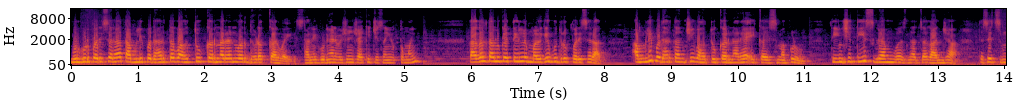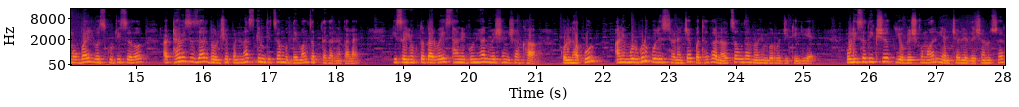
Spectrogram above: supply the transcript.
मुरगुड परिसरात अंमली पदार्थ वाहतूक करणाऱ्यांवर धडक कारवाई. स्थानिक गुन्हे अन्वेषण शाखेची संयुक्त मोहीम. कागल तालुक्यातील मळगे बुद्रुक परिसरात अंमली पदार्थांची वाहतूक करणाऱ्या एका इसमाकडून तीनशे तीस ग्रॅम वजनाचा गांजा तसेच मोबाईल व स्कूटीसह अठ्ठावीस हजार दोनशे पन्नास किमतीचा मुद्देमाल जप्त करण्यात आलाय. ही संयुक्त कारवाई स्थानिक गुन्हे अन्वेषण शाखा कोल्हापूर आणि मुरगुड पोलीस ठाण्याच्या पथकानं चौदा नोव्हेंबर रोजी केली आहे. पोलीस अधीक्षक योगेश कुमार यांच्या निर्देशानुसार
